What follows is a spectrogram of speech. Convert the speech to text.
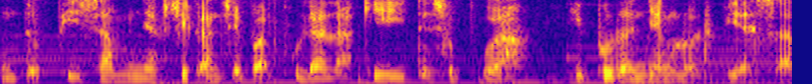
untuk bisa menyaksikan sepak bola lagi. Itu sebuah hiburan yang luar biasa.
